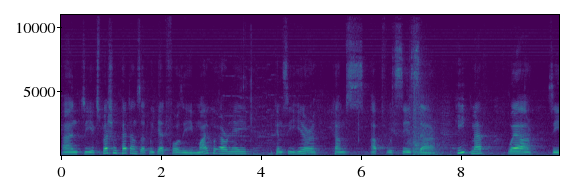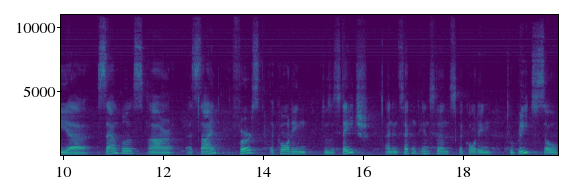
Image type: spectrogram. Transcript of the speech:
And the expression patterns that we get for the microRNA, you can see here, comes up with this uh, heat map where the uh, samples are assigned first according to the stage and in second instance according to breed So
